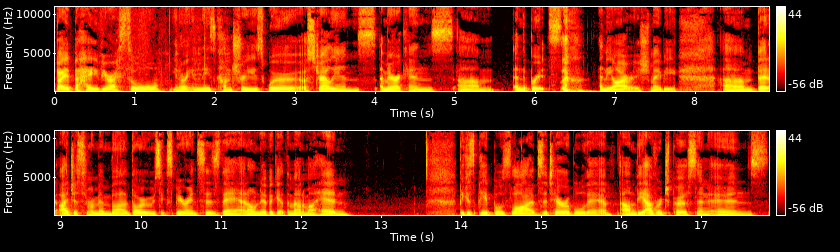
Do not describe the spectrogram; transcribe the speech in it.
behavior I saw, you know, in these countries were Australians, Americans, um, and the Brits and the Irish, maybe. Um, but I just remember those experiences there, and I'll never get them out of my head because people's lives are terrible there. Um, the average person earns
